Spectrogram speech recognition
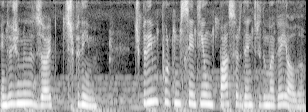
Em 2018 despedi-me. Despedi-me porque me sentia um pássaro dentro de uma gaiola.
